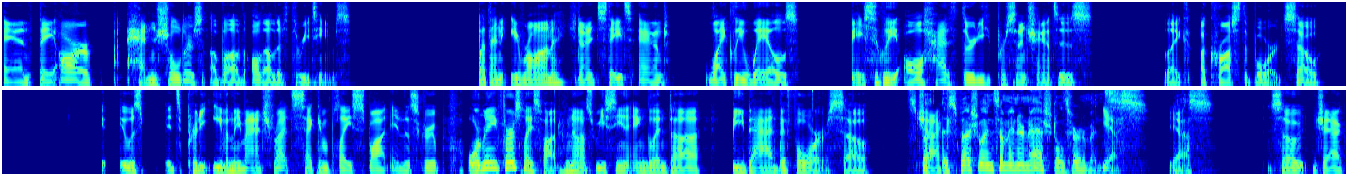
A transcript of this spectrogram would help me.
and they are head and shoulders above all the other three teams. But then Iran, United States, and likely Wales basically all had 30% chances like across the board. So it, was it's pretty evenly matched for that second place spot in this group. Or maybe first place spot. Who knows? We've seen England uh, be bad before. So Jack especially in some international tournaments. Yes. Yes. So Jack,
